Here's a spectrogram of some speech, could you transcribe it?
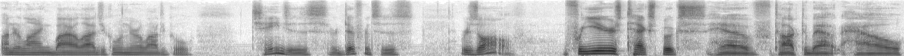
underlying biological and neurological changes or differences resolve. For years, textbooks have talked about how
